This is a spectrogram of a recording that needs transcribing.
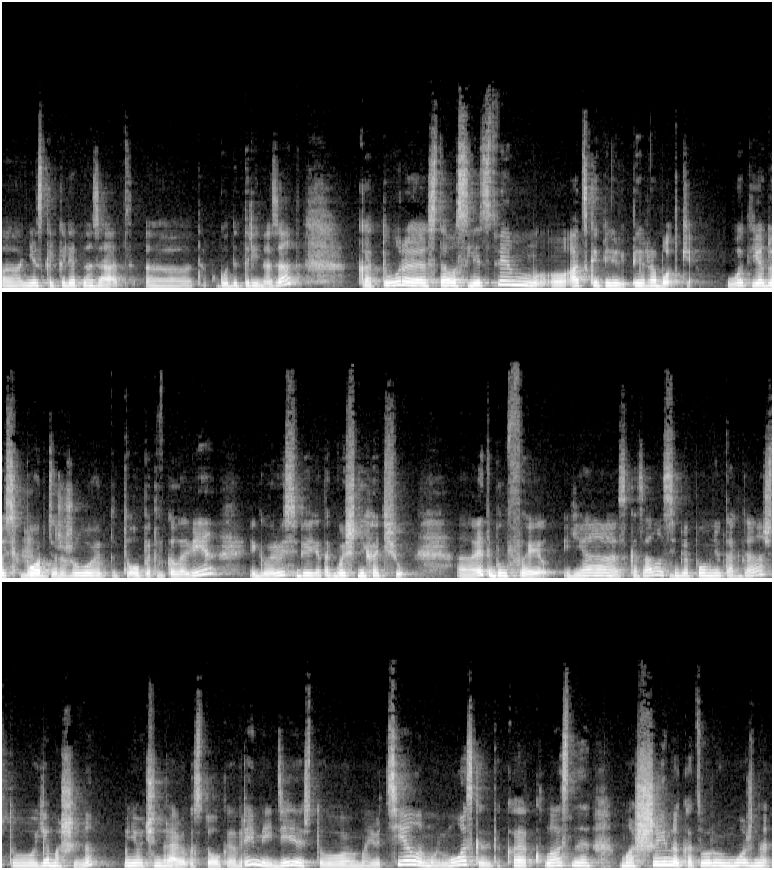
несколько лет назад, года три назад, которая стала следствием э, адской переработки. Вот я до сих м. пор держу этот опыт в голове и говорю себе, я так больше не хочу. А, это был фейл. Я сказала себе, помню тогда, что я машина. Мне очень нравилась долгое время идея, что мое тело, мой мозг — это такая классная машина, которую можно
